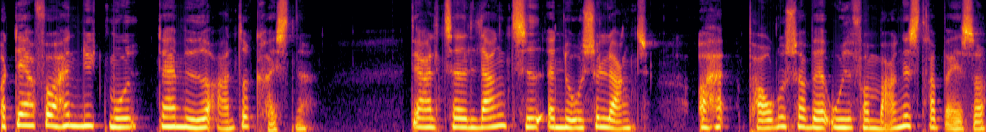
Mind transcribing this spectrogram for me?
og derfor har han nyt mod, da han møder andre kristne. Det har taget lang tid at nå så langt, og Paulus har været ude for mange strabasser,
